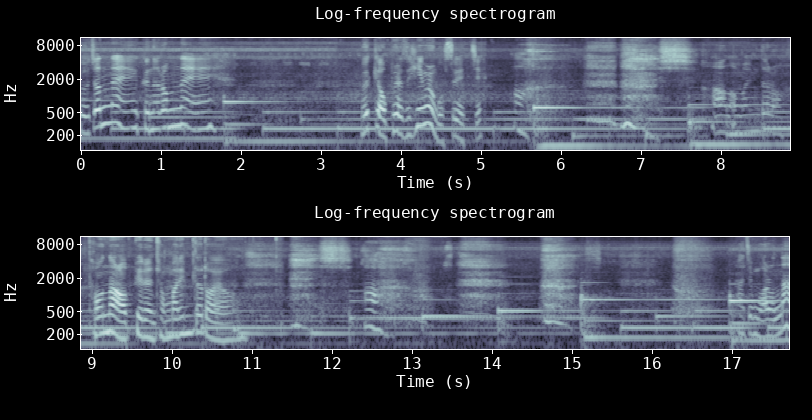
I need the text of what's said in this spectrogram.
조졌네. 그늘 없네. 왜 이렇게 어플에서 힘을 못 쓰겠지? 아, 아, 씨. 아 너무 힘들어. 더운 날 어필은 정말 힘들어요. 아직 멀었나?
